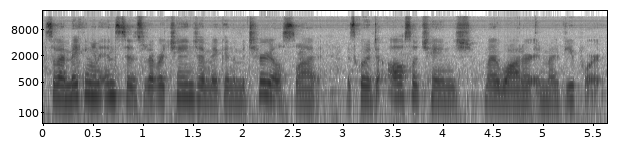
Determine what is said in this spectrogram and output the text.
So by making an instance, whatever change I make in the material slot is going to also change my water in my viewport.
